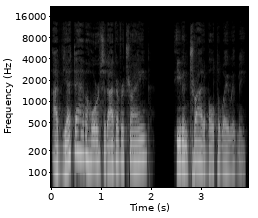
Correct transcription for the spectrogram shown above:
I've yet to have a horse that I've ever trained even try to bolt away with me.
